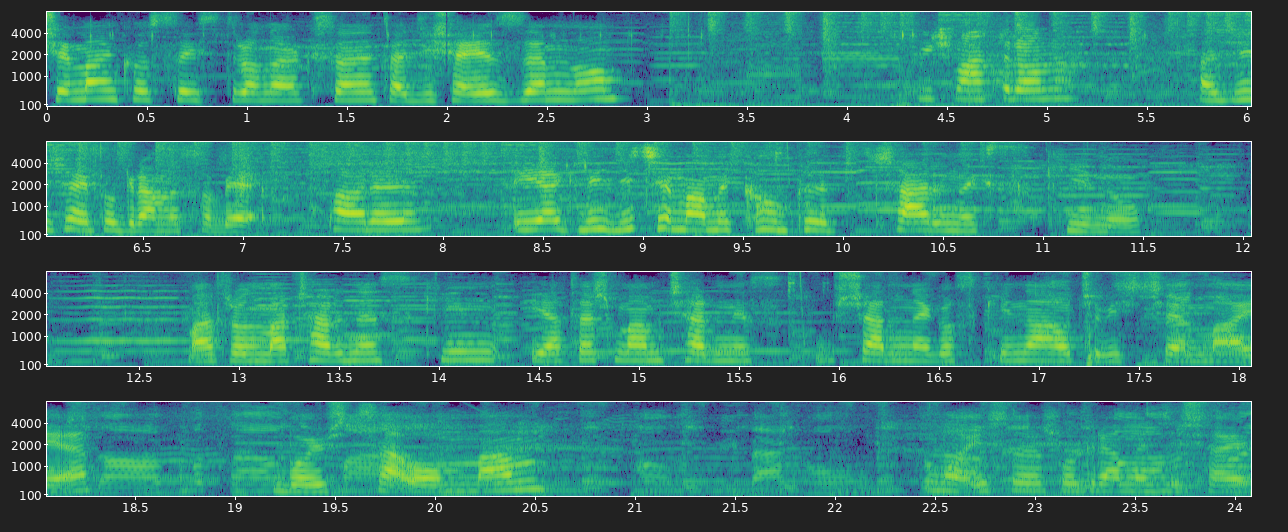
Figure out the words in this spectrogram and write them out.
Siemanko, z tej strony Oksaneta, dzisiaj jest ze mną, Matron. a dzisiaj pogramy sobie pary. I jak widzicie mamy komplet czarnych skinów. Matron ma czarny skin, ja też mam czarny, czarnego skina, oczywiście Maję, bo już całą mam. No i sobie pogramy dzisiaj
